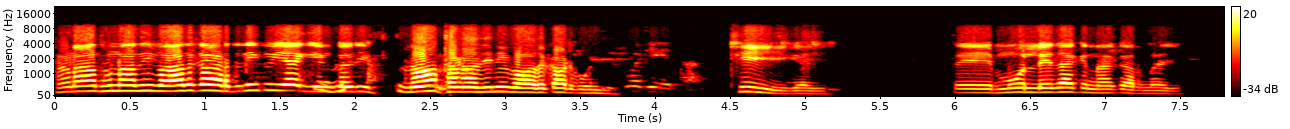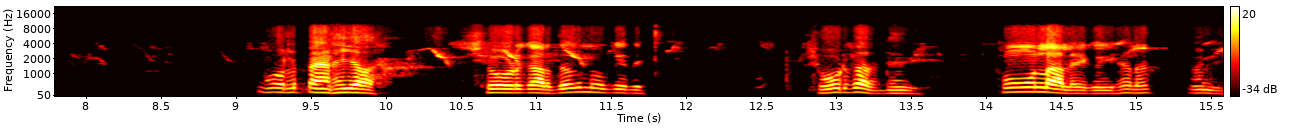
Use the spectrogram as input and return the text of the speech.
ਥਣਾ ਥੁਣਾ ਦੀ ਬਾਤ ਘਾਟ ਨਹੀਂ ਕੋਈ ਹੈਗੀ ਅੰਕਲ ਜੀ? ਨਾ ਥਣਾ ਦੀ ਨਹੀਂ ਬਾਤ ਘਟ ਕੋਈ। ਠੀਕ ਹੈ ਜੀ। ਤੇ ਮੋਲੇ ਦਾ ਕਿੰਨਾ ਕਰਨਾ ਜੀ? ਮੁੱਲ 65000 ਛੋੜ ਕਰ ਦੋਗੇ ਮੌਕੇ ਤੇ। ਛੋੜ ਕਰ ਦੇਂਗੇ ਫੋਨ ਲਾ ਲੇ ਕੋਈ ਹਨਾ? ਹਾਂਜੀ।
